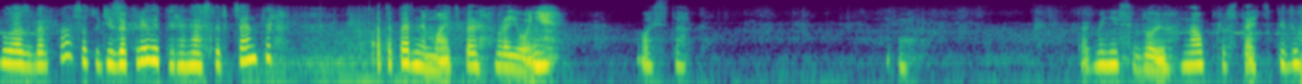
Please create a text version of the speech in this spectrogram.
Була зберкаса, тоді закрили, перенесли в центр, а тепер немає, тепер в районі. Ось так. О. Так, мені сюдою навпростець піду.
